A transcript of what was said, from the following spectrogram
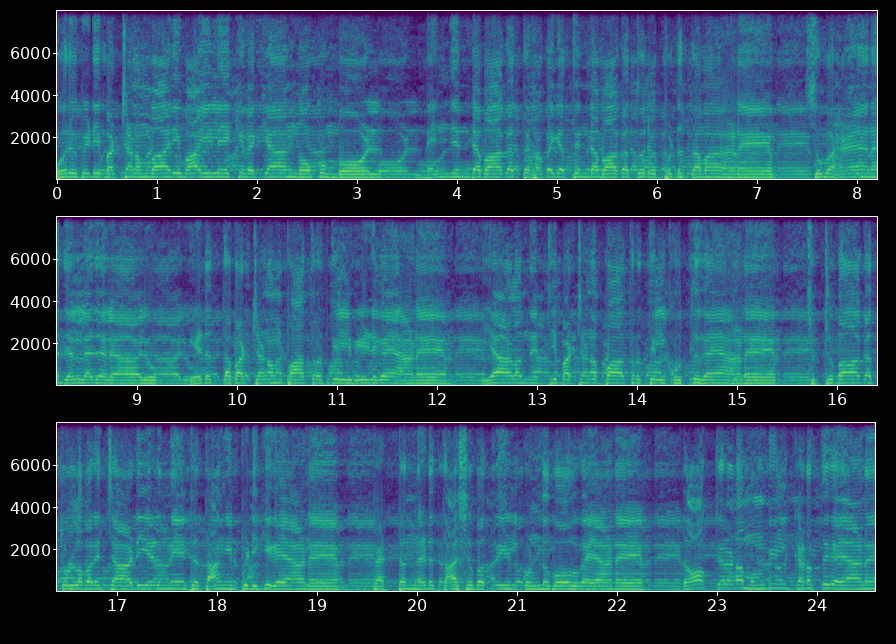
ഒരു പിടി ഭക്ഷണം വാരി വായിലേക്ക് വെക്കാൻ നോക്കുമ്പോൾ നെഞ്ചിന്റെ ഭാഗത്ത് ഹൃദയത്തിന്റെ ഭാഗത്തൊരു പിടുത്തമാണ്. സുബഹാന ജല്ല ജലാലു. എടുത്ത ഭക്ഷണം പാത്രത്തിൽ വീഴുകയാണ്. ഇയാളെ നെറ്റി ഭക്ഷണ പാത്രത്തിൽ കുത്തുകയാണ്. ചുറ്റുഭാഗത്തുള്ളവർ ചാടി എഴുന്നേറ്റ് താങ്ങിപ്പിടിക്കുകയാണ്. പെട്ടെന്നെടുത്ത് ആശുപത്രിയിൽ കൊണ്ടുപോവുകയാണ്. ഡോക്ടറുടെ മുമ്പിൽ കിടത്തുകയാണ്.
